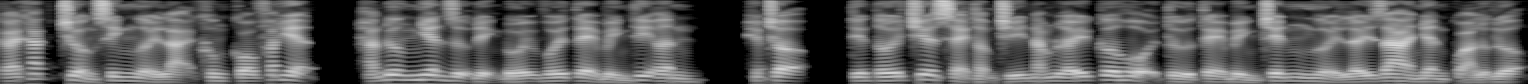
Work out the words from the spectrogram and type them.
cái khắc trường sinh người lại không có phát hiện, hắn đương nhiên dự định đối với tề bình thi ân, hiệp trợ, tiến tới chia sẻ thậm chí nắm lấy cơ hội từ tề bình trên người lấy ra nhân quả lực lượng.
